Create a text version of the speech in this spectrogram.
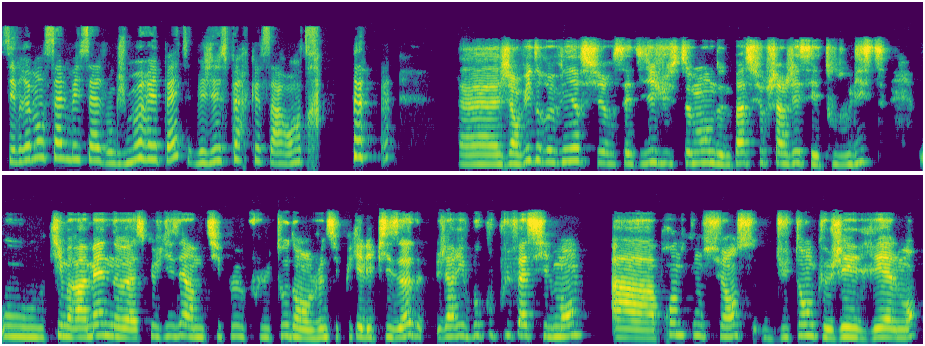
c'est vraiment ça le message. Donc je me répète, mais j'espère que ça rentre. Euh, j'ai envie de revenir sur cette idée justement de ne pas surcharger ses to-do list ou qui me ramène à ce que je disais un petit peu plus tôt dans je ne sais plus quel épisode. J'arrive beaucoup plus facilement à prendre conscience du temps que j'ai réellement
